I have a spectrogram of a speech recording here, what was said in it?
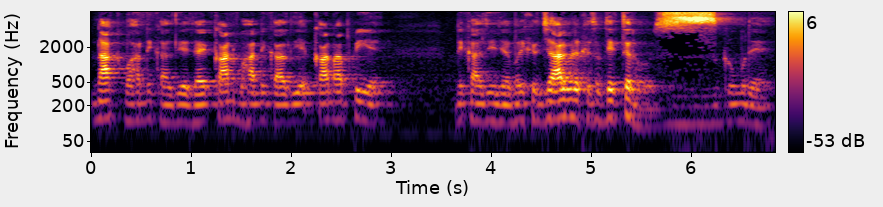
नाक बाहर निकाल दिया जाए, कान बाहर निकाल दिया कान आप ही है निकाल दिया जाए भाई जार में रखे, सब देखते रहो घूम रहे हैं।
